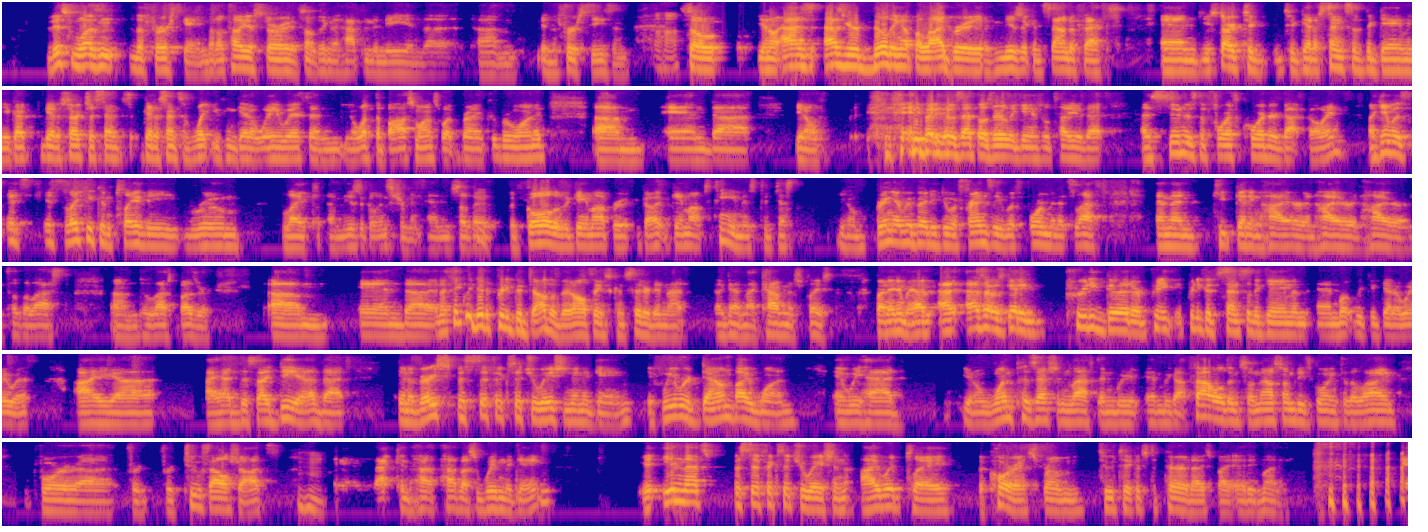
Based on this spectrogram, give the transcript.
this wasn't the first game, but I'll tell you a story of something that happened to me in the um, in the first season. Uh-huh. So you know, as as you're building up a library of music and sound effects, and you start to to get a sense of the game, and you got get a start to sense get a sense of what you can get away with, and you know what the boss wants, what Brian Cooper wanted, um, and uh, you know anybody that was at those early games will tell you that as soon as the fourth quarter got going, like it was, it's it's like you can play the room like a musical instrument, and so the the goal of the game oper game ops team is to just you know bring everybody to a frenzy with four minutes left, and then keep getting higher and higher and higher until the last um, the last buzzer. Um, and uh, and I think we did a pretty good job of it, all things considered, in that again that cavernous place. But anyway, I, I, as I was getting pretty good or pretty pretty good sense of the game and, and what we could get away with, I uh, I had this idea that in a very specific situation in a game, if we were down by one and we had you know one possession left and we and we got fouled and so now somebody's going to the line for uh, for for two foul shots that can ha- have us win the game. In that specific situation, I would play the chorus from Two Tickets to Paradise by Eddie Money.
